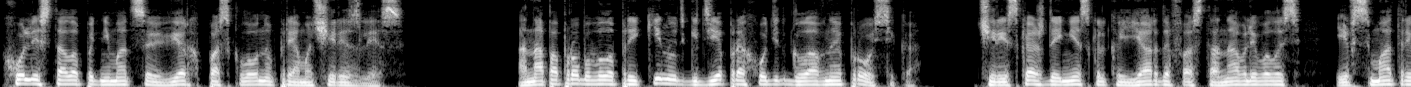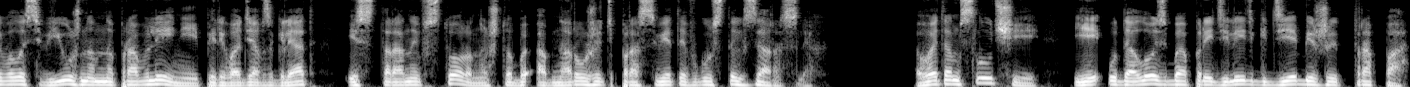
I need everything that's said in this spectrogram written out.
Холли стала подниматься вверх по склону прямо через лес. Она попробовала прикинуть, где проходит главная просека. Через каждые несколько ярдов останавливалась и всматривалась в южном направлении, переводя взгляд из стороны в сторону, чтобы обнаружить просветы в густых зарослях. В этом случае ей удалось бы определить, где бежит тропа.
